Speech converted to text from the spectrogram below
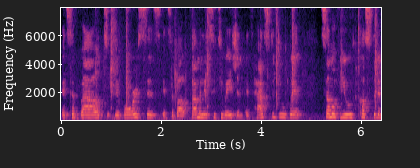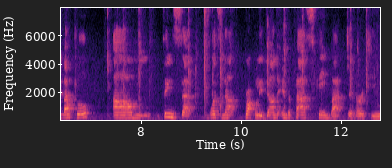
It's about divorces. It's about family situation. It has to do with some of you custody battle. Um, things that was not properly done in the past came back to hurt you.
